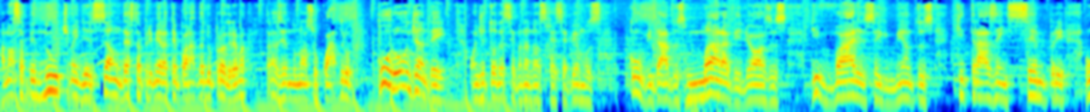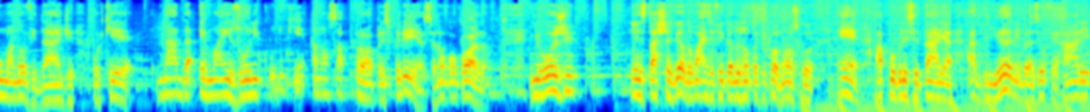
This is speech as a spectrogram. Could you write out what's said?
a nossa penúltima edição desta primeira temporada do programa, trazendo o nosso quadro Por Onde Andei, onde toda semana nós recebemos convidados maravilhosos de vários segmentos que trazem sempre uma novidade, porque nada é mais único do que a nossa própria experiência, não concordam? E hoje está chegando mais e ficando junto aqui conosco é a publicitária Adriane Brasil Ferrari,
